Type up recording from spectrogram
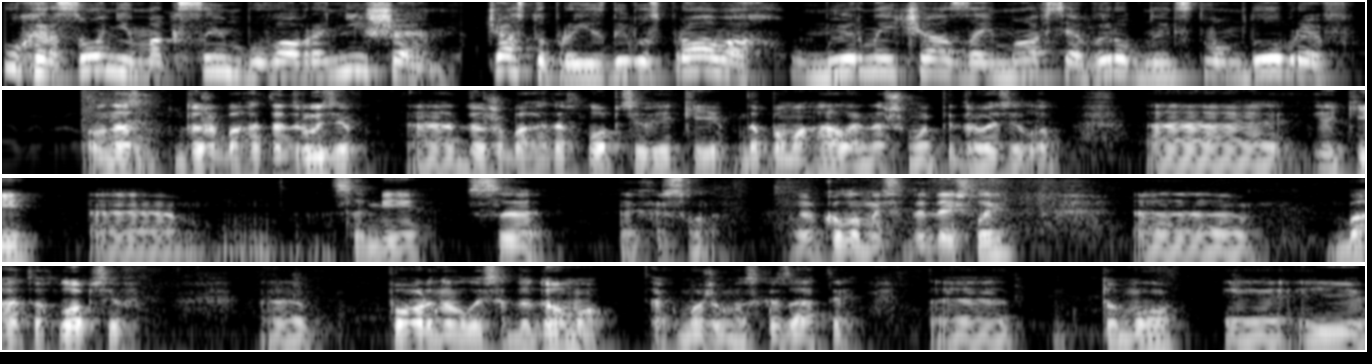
У Херсоні Максим бував раніше. Часто приїздив у справах. У мирний час займався виробництвом добрив. У нас дуже багато друзів, е, дуже багато хлопців, які допомагали нашому підрозділу, е, які е, самі з Херсона. Коли ми сюди дійшли, е, багато хлопців е, повернулися додому, так можемо сказати. Е, Тому е, і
